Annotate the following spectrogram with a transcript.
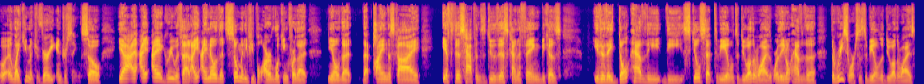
uh, like you mentioned very interesting. So yeah i i, I agree with that. I, I know that so many people are looking for that you know that that pie in the sky if this happens do this kind of thing because either they don't have the the skill set to be able to do otherwise or they don't have the the resources to be able to do otherwise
